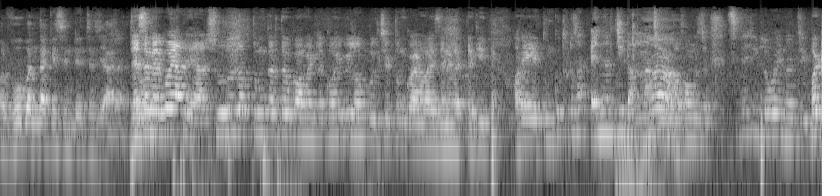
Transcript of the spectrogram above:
और वो बंदा किस इंटेंशन से जा रहा है जैसे मेरे को याद है यार शुरू जब तुम करते हो कमेंट कोई भी लोग बुलशिट तुमको एडवाइस देने लगते कि अरे तुमको थोड़ा सा एनर्जी डालना चाहिए। Performance it's very low energy but.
